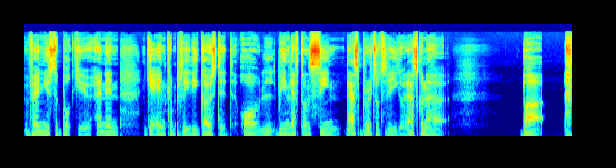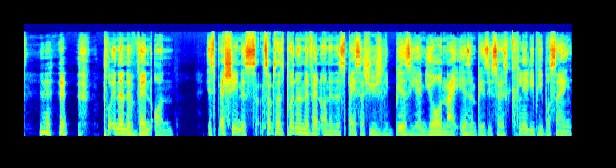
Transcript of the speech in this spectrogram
venues to book you and then getting completely ghosted or being left on seen. That's brutal to the ego. That's gonna hurt. But putting an event on, especially in this, sometimes putting an event on in a space that's usually busy and your night isn't busy. So it's clearly people saying,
